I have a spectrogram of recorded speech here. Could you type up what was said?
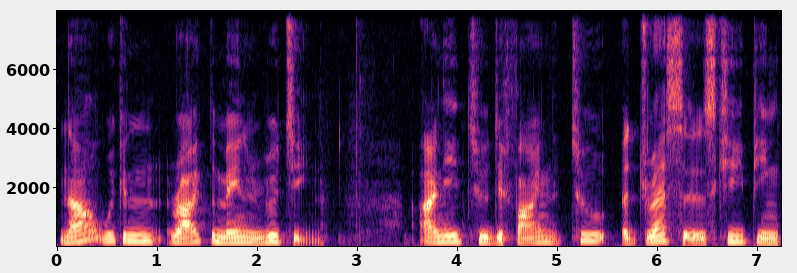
Now we can write the main routine. I need to define two addresses keeping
